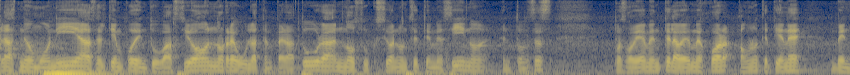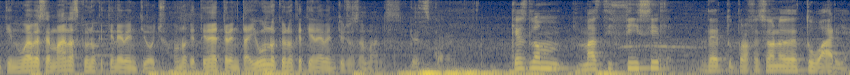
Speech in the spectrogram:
las neumonías, el tiempo de intubación, no regula temperatura, no succiona un sitemesino, entonces pues obviamente le va a ir mejor a uno que tiene 29 semanas que uno que tiene 28, a uno que tiene 31 que uno que tiene 28 semanas. Es correcto. ¿Qué es lo más difícil de tu profesión o de tu área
